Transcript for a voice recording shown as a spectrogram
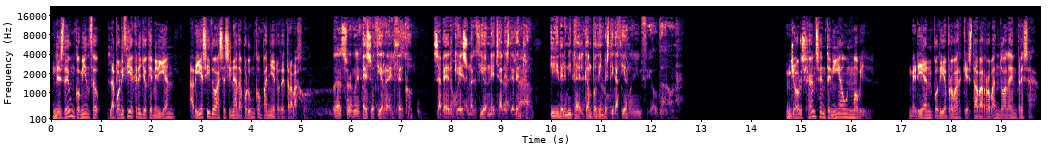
Desde un comienzo, la policía creyó que Merian había sido asesinada por un compañero de trabajo. Eso cierra el cerco. Saber que es una acción hecha desde dentro y delimita el campo de investigación. George Hansen tenía un móvil. Merian podía probar que estaba robando a la empresa.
